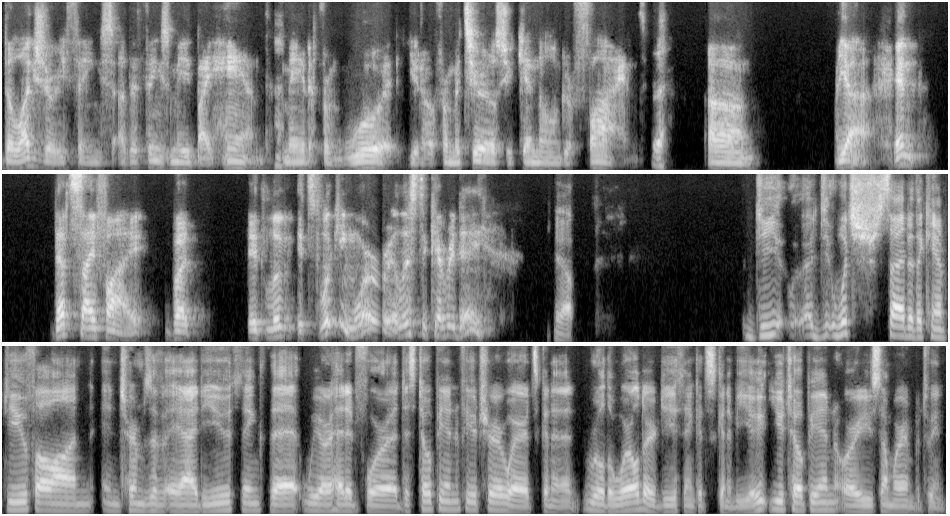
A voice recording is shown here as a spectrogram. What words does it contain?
the luxury things are the things made by hand, made from wood, you know, from materials you can no longer find. um, yeah, and that's sci-fi, but it look it's looking more realistic every day. Yeah. do you uh, do, which side of the camp do you fall on in terms of AI? Do you think that we are headed for a dystopian future where it's going to rule the world, or do you think it's going to be utopian, or are you somewhere in between?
